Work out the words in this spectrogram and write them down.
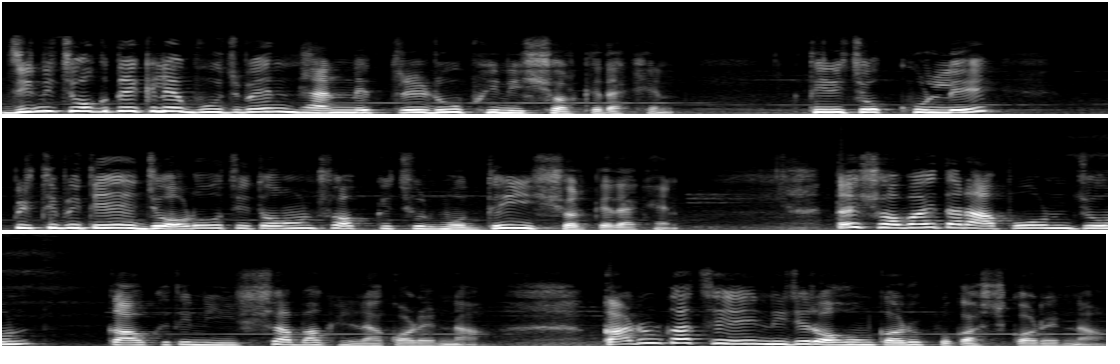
যিনি চোখ দেখলে বুঝবেন, ধ্যান নেত্রে রূপহীন ঈশ্বরকে দেখেন। তিনি চোখ খুললে পৃথিবীতে জড়, চেতন সব কিছুর মধ্যেই ঈশ্বরকে দেখেন। তাই সবাই তার আপনজন কাউকে তিনি ঈর্ষা বা ঘৃণা করেন না। কারোর কাছে নিজের অহংকারও প্রকাশ করেন না।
